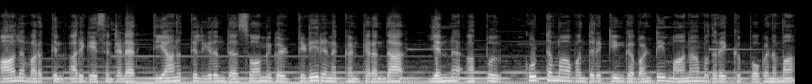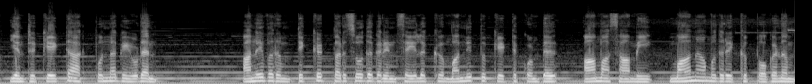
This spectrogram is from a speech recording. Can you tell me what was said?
ஆலமரத்தின் அருகே சென்றனர். தியானத்தில் இருந்த சுவாமிகள் திடீரென கண் திறந்தார். என்ன அப்பு கூட்டமா வந்திருக்கீங்க வண்டி மானாமதுரைக்கு போகணுமா? என்று கேட்டார் புன்னகையுடன். அனைவரும் டிக்கெட் பரிசோதகரின் செயலுக்கு மன்னிப்பு கேட்டுக்கொண்டு ஆமா சாமி மானாமதுரைக்கு போகணும்.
